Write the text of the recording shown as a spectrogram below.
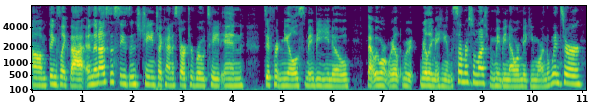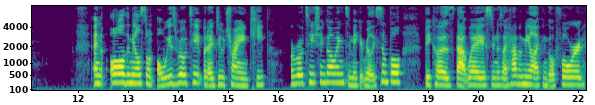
um, things like that. And then as the seasons change, I kind of start to rotate in different meals, maybe, you know, that we weren't re- really making in the summer so much, but maybe now we're making more in the winter. And all the meals don't always rotate, but I do try and keep a rotation going to make it really simple because that way, as soon as I have a meal, I can go forward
